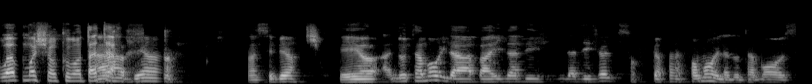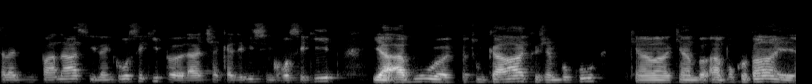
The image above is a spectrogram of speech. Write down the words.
Ouais, moi, je suis un commentateur. Ah, bien. Ah, c'est bien. Et euh, notamment, il a, bah, il, a des, il a des jeunes qui sont super performants. Il a notamment euh, Saladin Parnas. Il a une grosse équipe. Euh, la Hatch Academy, c'est une grosse équipe. Il y a Abou Tunkara, que j'aime beaucoup, qui est un, qui est un, bon copain. Et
